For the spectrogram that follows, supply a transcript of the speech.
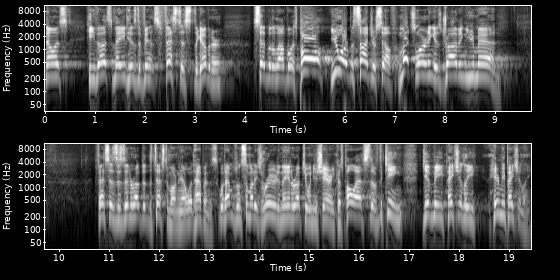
Now, as he thus made his defense, Festus, the governor, said with a loud voice, Paul, you are beside yourself. Much learning is driving you mad. Festus has interrupted the testimony. Now, what happens? What happens when somebody's rude and they interrupt you when you're sharing? Because Paul asks of the king, Give me patiently, hear me patiently.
